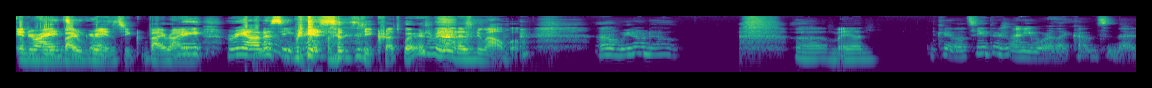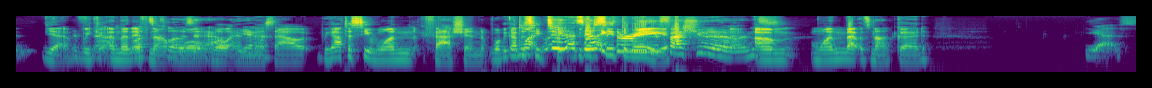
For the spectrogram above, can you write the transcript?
interviewed Ryan by Seacrest. Ryan Seacrest, by Ryan Ri- Rihanna Seacrest. Rihanna Seacrest. Where is Rihanna's new album? Um, we don't know. Oh man. Okay, let's see if there's any more that comes, and then Yeah, If we can, not, and then if not, we'll we'll end yeah. this out. We got to see one fashion. Well, we got to What- see two. got We got to see, see three. three fashions. Um, one that was not good. yes.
